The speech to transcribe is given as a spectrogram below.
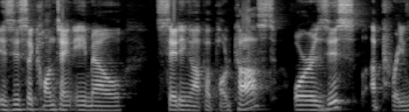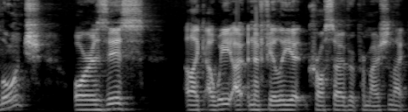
is this a content email setting up a podcast? Or is this a pre launch? Or is this like are we an affiliate crossover promotion? Like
